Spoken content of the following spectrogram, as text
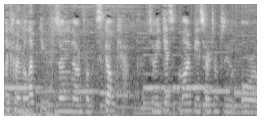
like Homo lepti, which is only known from its skull cap, so we guess it might be a ceratopsian or a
